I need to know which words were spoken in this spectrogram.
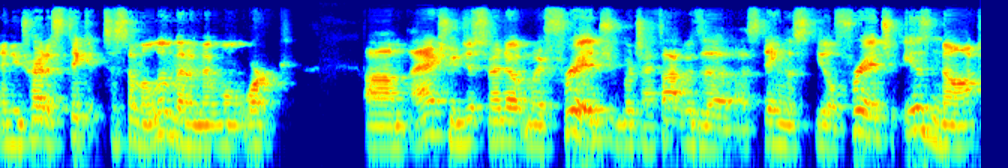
and you try to stick it to some aluminum, it won't work. Um, I actually just found out my fridge, which I thought was a, a stainless steel fridge, is not.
